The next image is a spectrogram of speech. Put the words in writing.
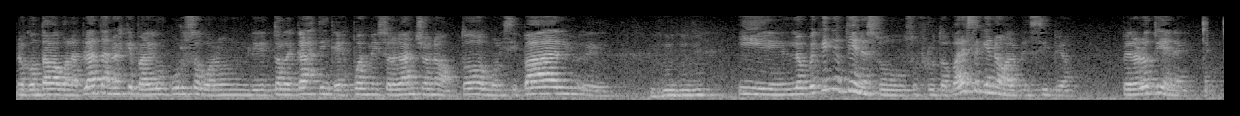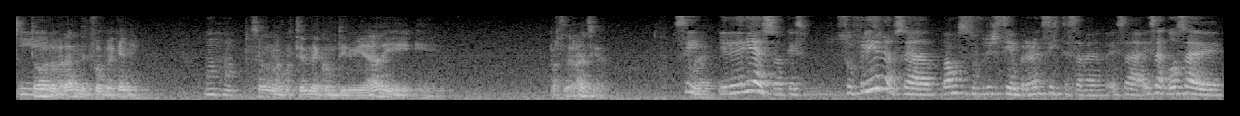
no contaba con la plata, no es que pagué un curso con un director de casting que después me hizo el gancho, no, todo municipal. eh, y lo pequeño tiene su, su fruto. Parece que no al principio, pero lo tiene. Y, Todo lo grande fue pequeño. Ujú. Es una cuestión de continuidad y, y perseverancia. Sí, Bueno. y le diría eso, que sufrir, o sea, vamos a sufrir siempre, no existe esa, esa, esa cosa de,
